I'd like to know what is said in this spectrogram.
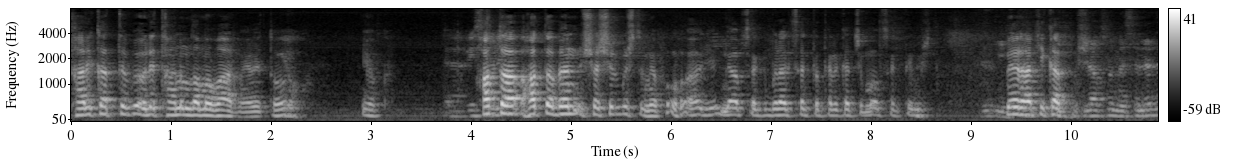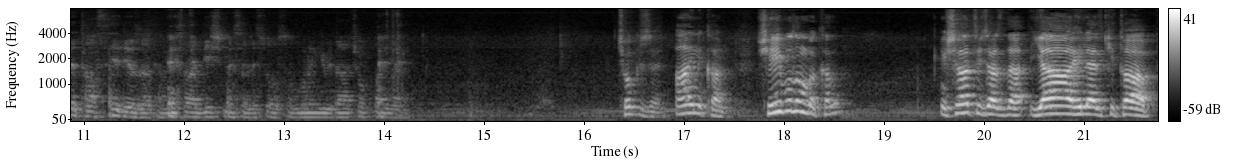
Tarikatta öyle tanımlama var mı? Evet doğru. Yok. Yok. Ee, Risale- Hatta hatta ben şaşırmıştım ya. ne yapsak bıraksak da tarikatçı mı olsak demiştim. Meğer hakikatmiş. İhtilaflı meseleleri de tahsiye ediyor zaten. Mesela diş meselesi olsun bunun gibi daha çok var yani. Çok güzel. Aynı kanun. Şeyi bulun bakalım. İnşaat icazda ya ehlel kitap.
